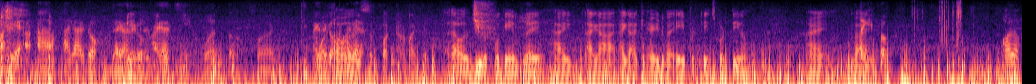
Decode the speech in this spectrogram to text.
Okay, I, I, I gotta go. I gotta go. I gotta go. What the fuck? I gotta go, I gotta- the fuck out of my bed. Uh, that was beautiful gameplay. I I got I got carried by H Portillo. Alright, bye. Thank you, bro. Hold up.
